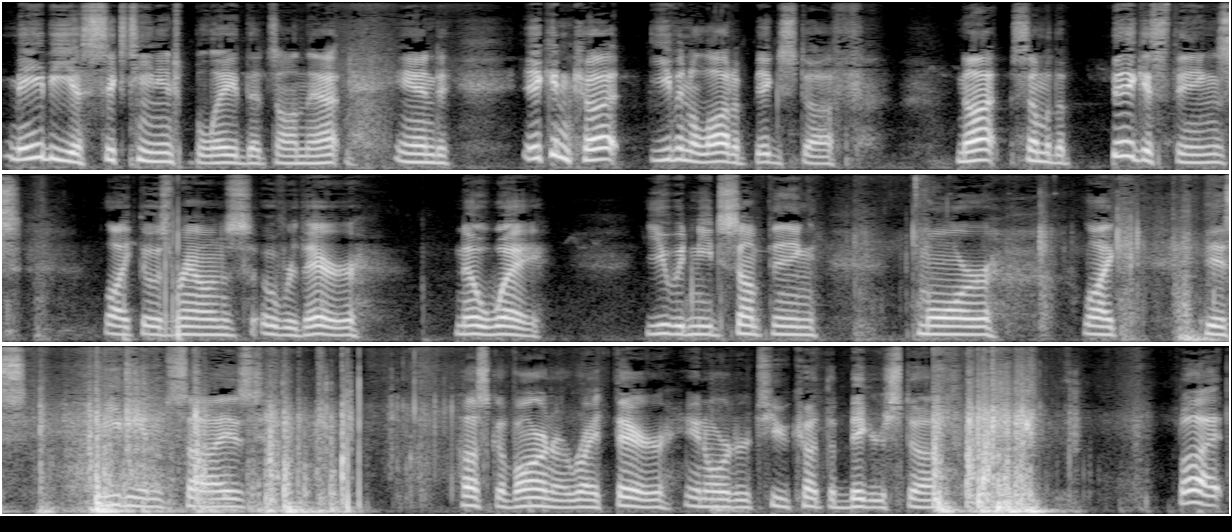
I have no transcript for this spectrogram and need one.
maybe a 16 inch blade that's on that and it can cut even a lot of big stuff. Not some of the biggest things like those rounds over there. No way you would need something more like this medium-sized Husqvarna right there in order to cut the bigger stuff. But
